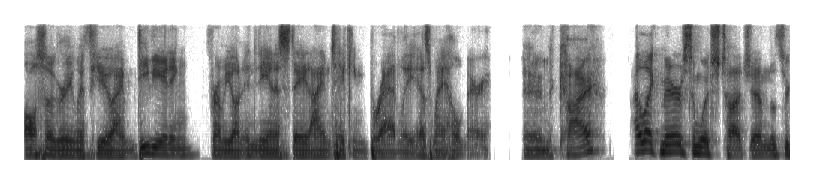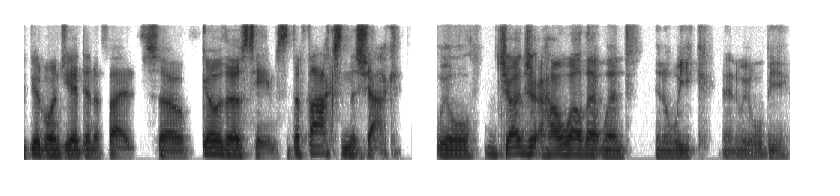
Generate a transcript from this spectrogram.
Also agreeing with you. I'm deviating from you on Indiana State. I am taking Bradley as my Hill Mary. And Ky. I like Marist and Wichita, Jim. Those are good ones you identified. So go those teams. The Fox and the Shock. We'll judge how well that went in a week, and we will be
